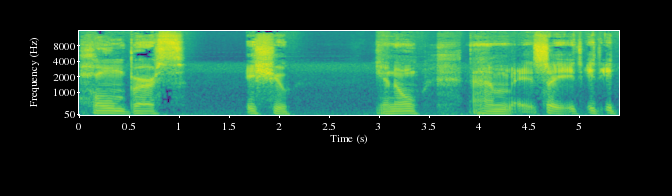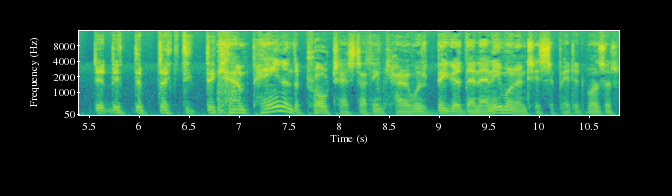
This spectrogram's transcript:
home birth issue. You know, um, so it, it, it the, the, the, the campaign and the protest, I think, Cara, was bigger than anyone anticipated, was it?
